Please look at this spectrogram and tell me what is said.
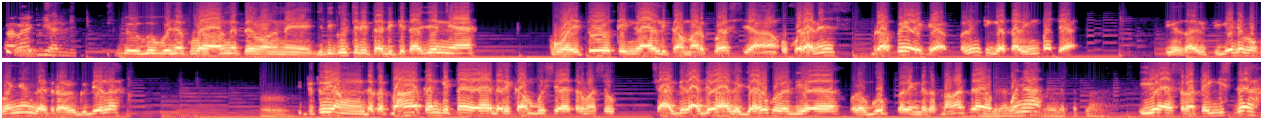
Apa lagi anjing Duh, gue banyak banget emang nih. Jadi gue cerita dikit aja nih ya. Gue itu tinggal di kamar kos yang ukurannya berapa ya, ya? Paling tiga kali empat ya. Tiga kali tiga deh pokoknya nggak terlalu gede lah. hmm. Itu tuh yang deket banget kan kita ya dari kampus ya, termasuk si Agil agak agak jauh kalau dia. Kalau gue paling deket banget dah. Dibilang Pokoknya paling deket lah iya strategis dah.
